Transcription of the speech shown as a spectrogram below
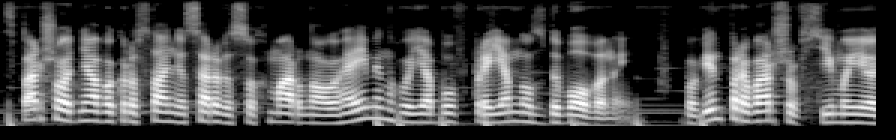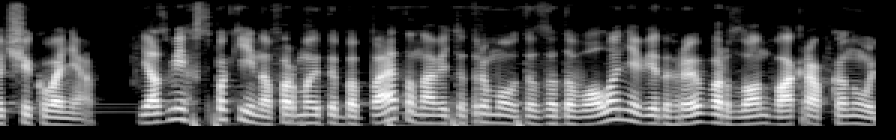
З першого дня використання сервісу хмарного геймінгу я був приємно здивований, бо він перевершив всі мої очікування. Я зміг спокійно формити БП та навіть отримувати задоволення від гри в Warzone 2.0.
